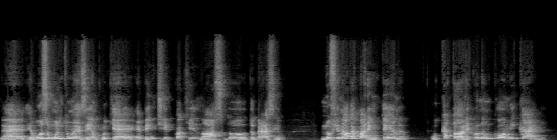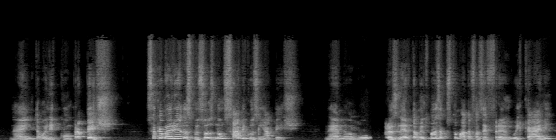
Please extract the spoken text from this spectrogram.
Né? Eu uso muito um exemplo que é, é bem típico aqui nosso do, do Brasil. No final da quarentena, o católico não come carne, né? Então ele compra peixe. Só que a maioria das pessoas não sabe cozinhar peixe, né? Uhum. O brasileiro está muito mais acostumado a fazer frango e carne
